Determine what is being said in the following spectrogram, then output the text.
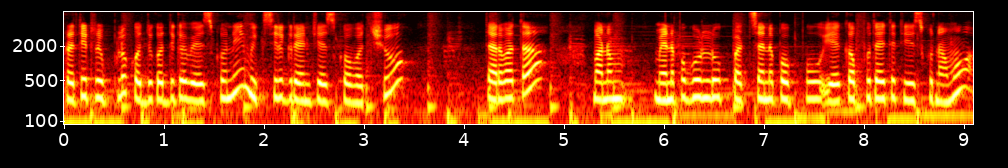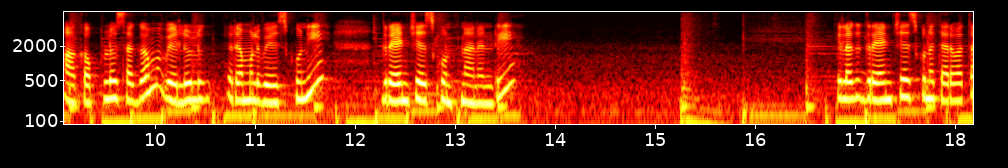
ప్రతి ట్రిప్లో కొద్ది కొద్దిగా వేసుకొని మిక్సీలో గ్రైండ్ చేసుకోవచ్చు. తర్వాత మనం మినపగుళ్ళు పచ్చెనపప్పు ఏ కప్పుతో అయితే తీసుకున్నామో ఆ కప్పులో సగం వెల్లుల్లి రెమ్మలు వేసుకుని గ్రైండ్ చేసుకుంటున్నానండి. ఇలాగ గ్రైండ్ చేసుకున్న తర్వాత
